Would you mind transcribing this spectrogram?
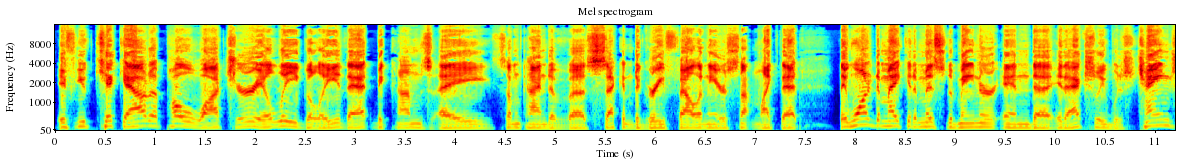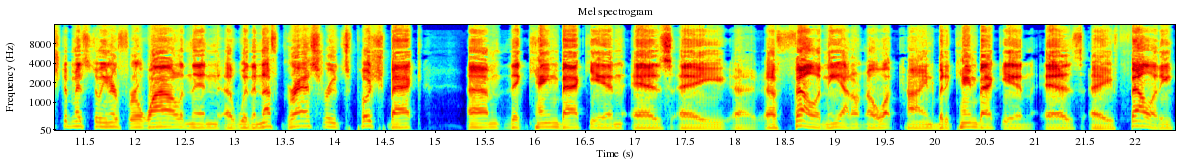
If you kick out a poll watcher illegally, that becomes a some kind of second degree felony or something like that. They wanted to make it a misdemeanor, and uh, it actually was changed to misdemeanor for a while, and then uh, with enough grassroots pushback, um, that came back in as a, uh, a felony. I don't know what kind, but it came back in as a felony.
